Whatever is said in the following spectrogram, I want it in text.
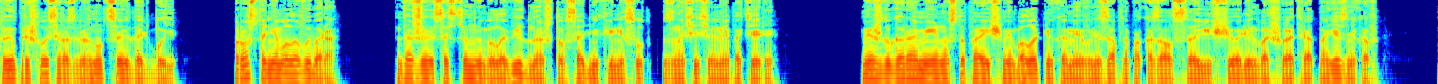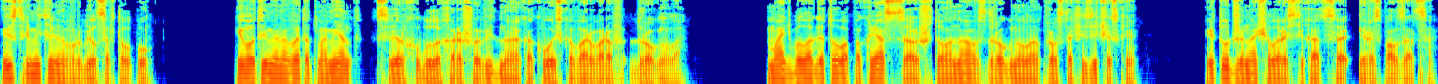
то им пришлось развернуться и дать бой. Просто не было выбора. Даже со стены было видно, что всадники несут значительные потери. Между горами и наступающими болотниками внезапно показался еще один большой отряд наездников и стремительно врубился в толпу. И вот именно в этот момент сверху было хорошо видно, как войско варваров дрогнуло. Мать была готова поклясться, что она вздрогнула просто физически, и тут же начала растекаться и расползаться.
